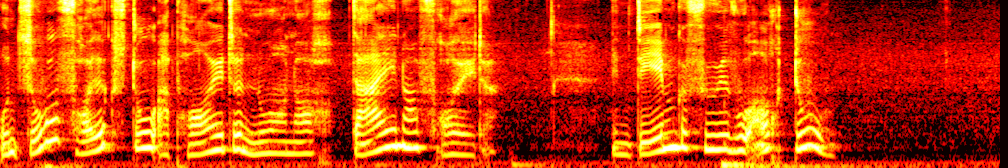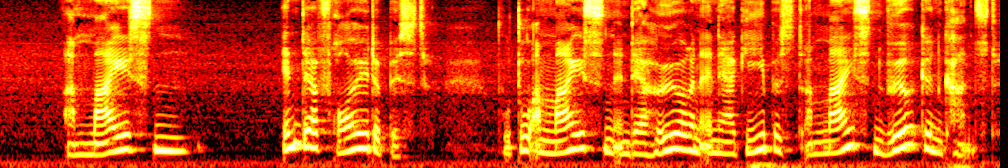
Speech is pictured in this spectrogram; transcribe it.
Und so folgst du ab heute nur noch deiner Freude, in dem Gefühl, wo auch du am meisten in der Freude bist wo du am meisten in der höheren Energie bist, am meisten wirken kannst.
